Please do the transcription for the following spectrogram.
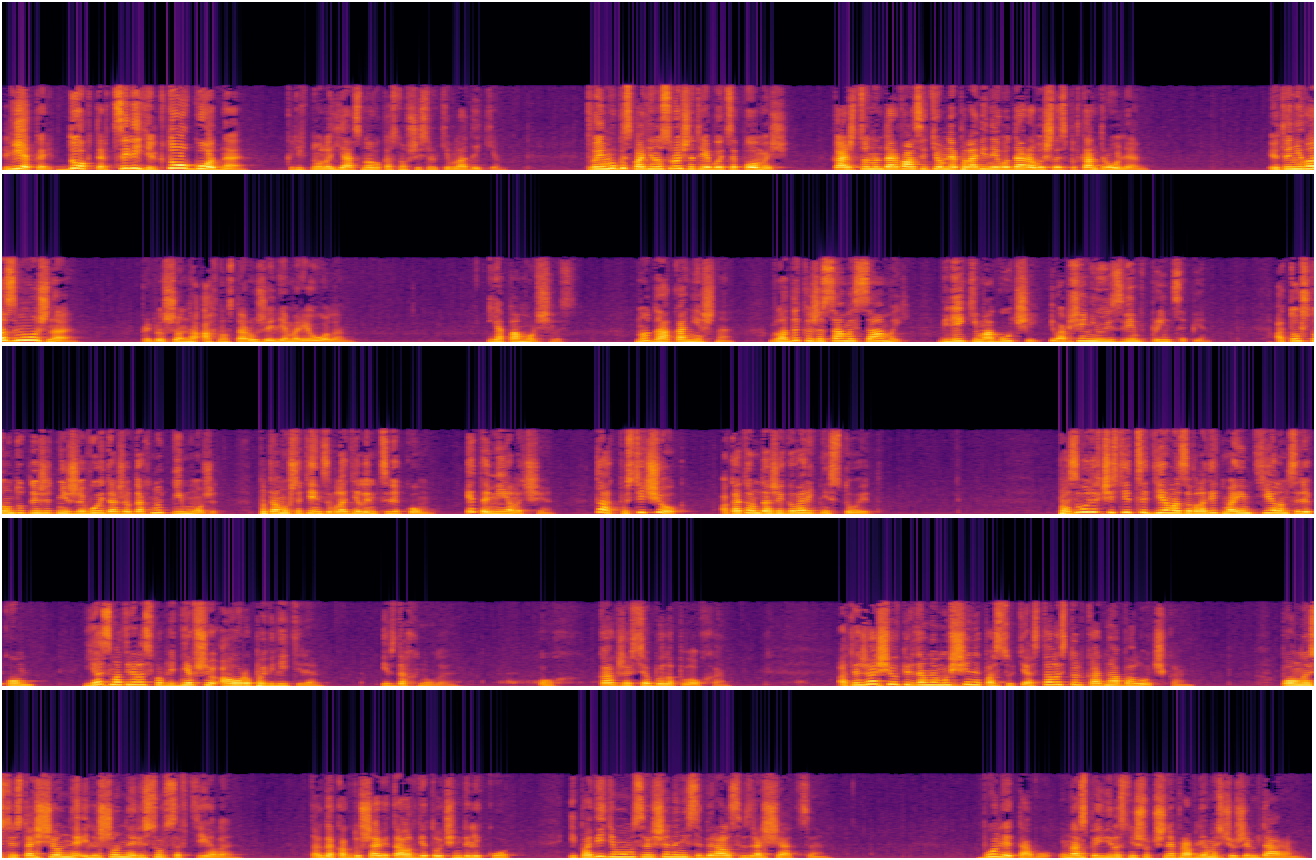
«Лекарь, доктор, целитель, кто угодно!» — крикнула я, снова коснувшись руки владыки. «Твоему господину срочно требуется помощь. Кажется, он надорвался, и темная половина его дара вышла из-под контроля». «Это невозможно!» — приглушенно ахнул снаружи Илья Мариола. Я поморщилась. Ну да, конечно. Владыка же самый-самый, великий, могучий и вообще неуязвим в принципе. А то, что он тут лежит неживой, даже вдохнуть не может, потому что тень завладела им целиком, это мелочи. Так, пустячок, о котором даже и говорить не стоит. Позволив частице Дема завладеть моим телом целиком, я смотрелась в побледневшую ауру повелителя и вздохнула. Ох, как же все было плохо! От лежащего передо мной мужчины, по сути, осталась только одна оболочка, полностью истощенная и лишенная ресурсов тела, тогда как душа витала где-то очень далеко и, по-видимому, совершенно не собиралась возвращаться. Более того, у нас появилась нешуточная проблема с чужим даром.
